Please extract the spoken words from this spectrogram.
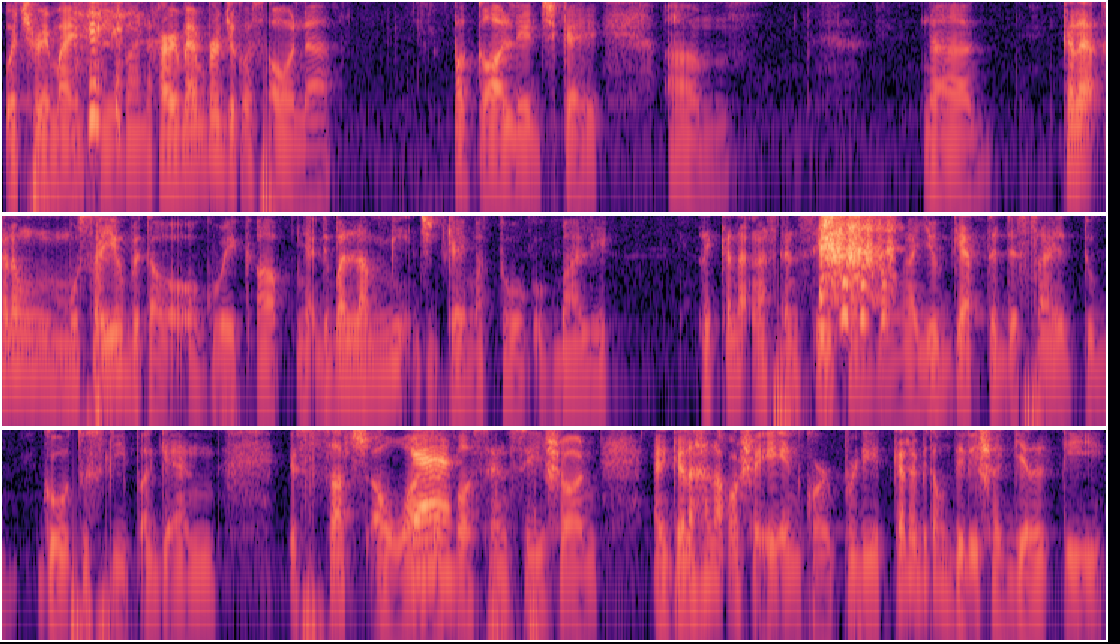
which reminds me ba, naka-remember dyan ko sa una, pag college kay, um, na, kana, kanang musayo bitaw og wake up niya. Di ba lami jud kay matug og balik? like kana nga sensation ba nga you get to decide to go to sleep again is such a wonderful sensation. And ganahan ako siya i-incorporate. Kana bitong dili siya guilty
